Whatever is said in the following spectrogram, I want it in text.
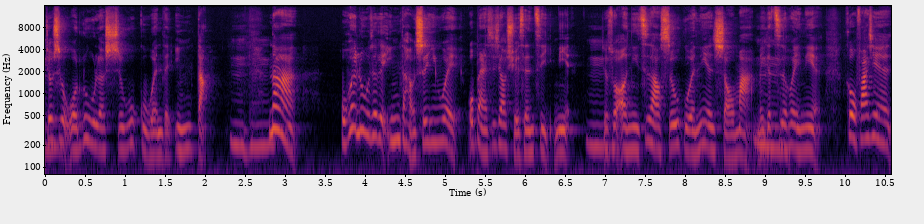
就是我录了十五古文的音档。嗯哼，那我会录这个音档，是因为我本来是叫学生自己念，就说哦，你至少十五古文念熟嘛，每个字会念。可我发现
